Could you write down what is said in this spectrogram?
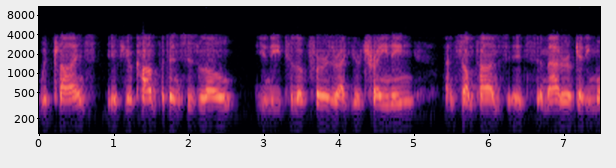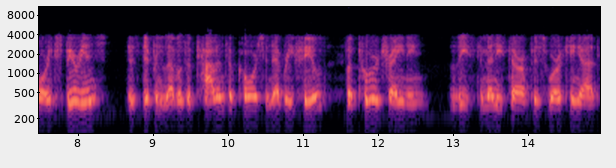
with clients. If your competence is low, you need to look further at your training, and sometimes it's a matter of getting more experience. There's different levels of talent, of course, in every field, but poor training leads to many therapists working at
